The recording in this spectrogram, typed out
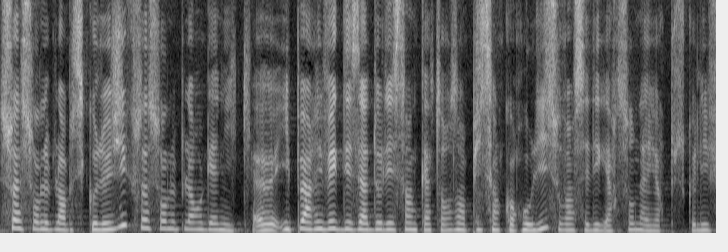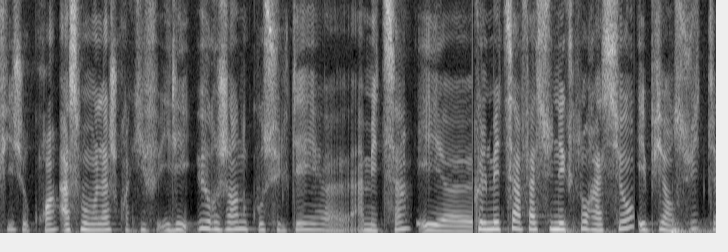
soit sur le plan psychologique, soit sur le plan organique. Euh, il peut arriver que des adolescents de 14 ans pissent encore au lit, souvent c'est des garçons d'ailleurs, plus que les filles, je crois. À ce moment-là, je crois qu'il est urgent de consulter euh, un médecin et euh, que le médecin fasse une exploration et puis ensuite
